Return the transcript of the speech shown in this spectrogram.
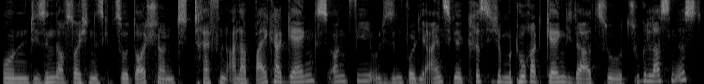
und die sind auf solchen, es gibt so Deutschland-Treffen aller Biker-Gangs irgendwie und die sind wohl die einzige christliche Motorradgang, die dazu zugelassen ist.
